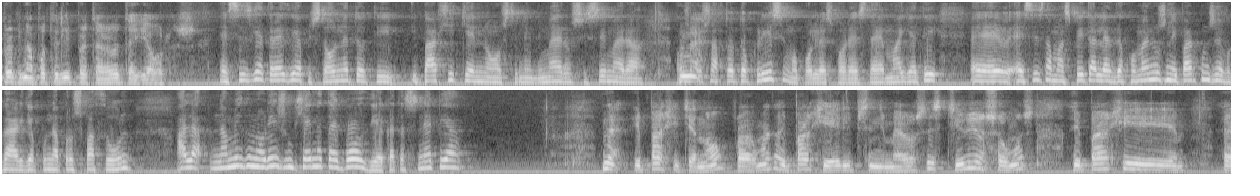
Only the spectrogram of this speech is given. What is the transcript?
πρέπει να αποτελεί προτεραιότητα για όλους. Εσείς γιατρές διαπιστώνετε ότι υπάρχει κενό στην ενημέρωση σήμερα ως ναι. προς αυτό το κρίσιμο πολλές φορές θέμα γιατί ε, εσείς θα μας πείτε αλλά ενδεχομένως να υπάρχουν ζευγάρια που να προσπαθούν αλλά να μην γνωρίζουν ποια είναι τα εμπόδια. Κατά συνέπεια. Ναι, υπάρχει κενό πράγματα, υπάρχει έλλειψη ενημέρωσης, κυρίως όμως υπάρχει ε,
